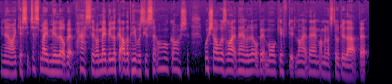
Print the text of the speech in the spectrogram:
you know, I guess it just made me a little bit passive. I maybe look at other people and say, oh gosh, wish I was like them, a little bit more gifted like them. I mean, I still do that a bit.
